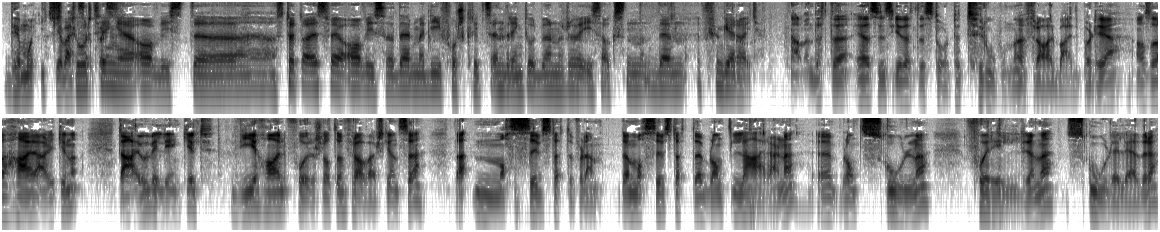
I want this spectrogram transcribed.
det må ikke iverksettes. Stortinget avviste, eh, støtta SV og avviser dermed de forskriftsendring Torbjørn Røe Isaksen. Den fungerer ikke. Ja, men dette, Jeg syns ikke dette står til troende fra Arbeiderpartiet. Altså, her er Det ikke noe... Det er jo veldig enkelt. Vi har foreslått en fraværsgrense. Det er massiv støtte for den. Det er massiv støtte blant lærerne, eh, blant skolene, foreldrene, skoleledere.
